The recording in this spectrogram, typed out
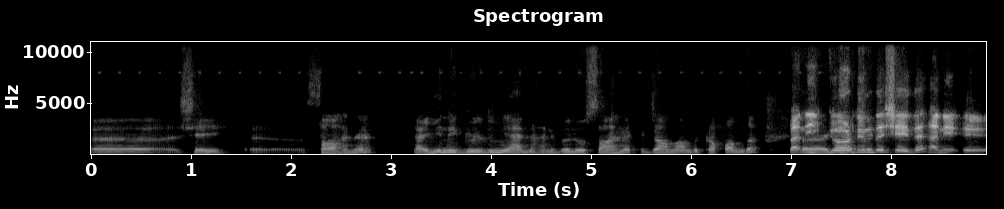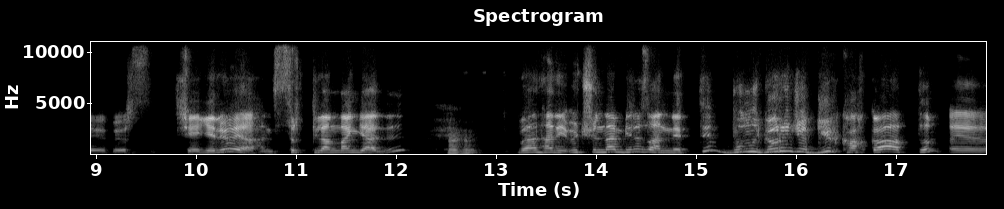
e, şey e, sahne. Yani yine güldüm yani hani böyle o sahne canlandı kafamda. Ben ilk ee, gördüğümde gerçek... şeyde hani e, şey geliyor ya hani sırt plandan geldi. Hı hı. Ben hani üçünden biri zannettim. Bunu görünce bir kahkaha attım. Ee,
